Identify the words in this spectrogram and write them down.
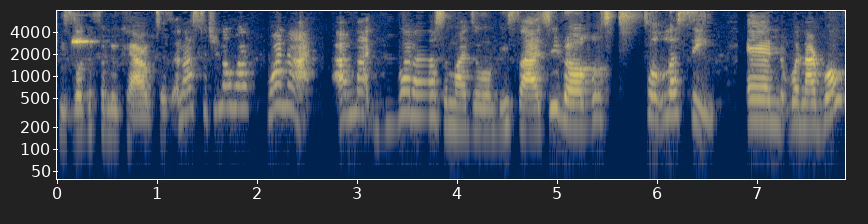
He's looking for new characters, and I said, you know what? Why not? I'm not. What else am I doing besides, you know? So let's see. And when I wrote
